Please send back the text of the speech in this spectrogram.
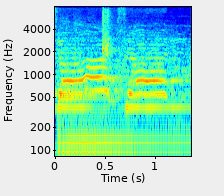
side, side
